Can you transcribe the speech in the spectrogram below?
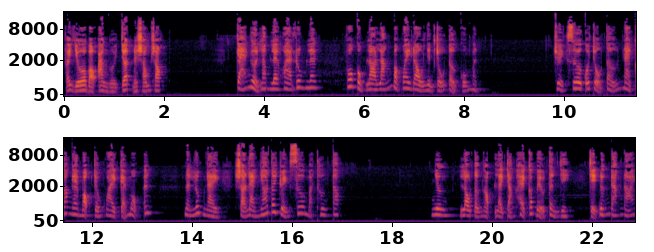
phải dựa vào ăn người chết để sống sót. Cả người lâm lê hoa rung lên, vô cùng lo lắng và quay đầu nhìn chủ tử của mình. Chuyện xưa của chủ tử nàng có nghe mộc trưởng quầy kể một ít, nên lúc này sợ nàng nhớ tới chuyện xưa mà thương tâm nhưng lâu tự ngọc lại chẳng hề có biểu tình gì, chỉ đứng đắn nói.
